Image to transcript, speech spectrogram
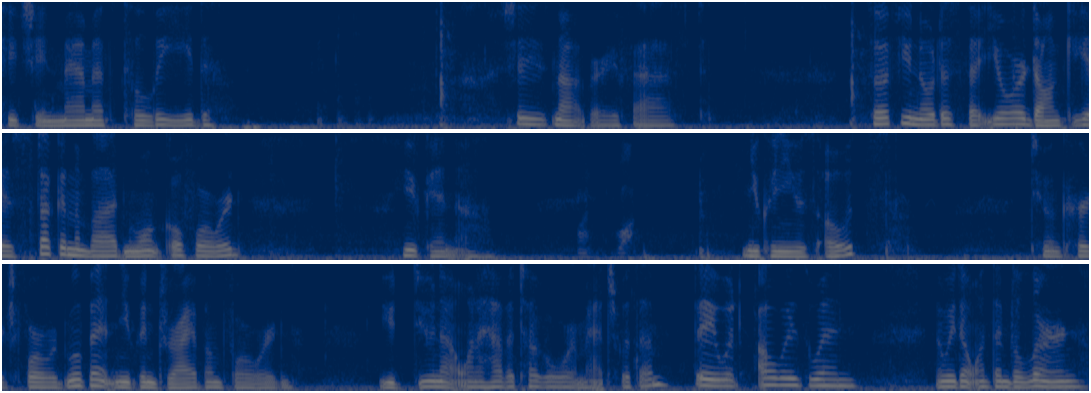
teaching Mammoth to lead. She's not very fast. So if you notice that your donkey is stuck in the mud and won't go forward, you can uh, you can use oats to encourage forward movement and you can drive them forward. You do not want to have a tug of war match with them. They would always win and we don't want them to learn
